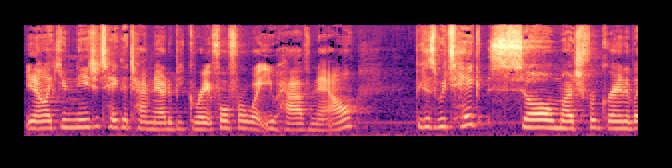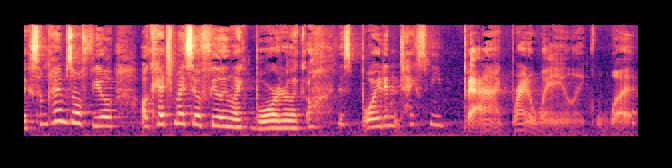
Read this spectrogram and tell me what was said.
You know, like you need to take the time now to be grateful for what you have now because we take so much for granted. Like sometimes I'll feel, I'll catch myself feeling like bored or like, oh, this boy didn't text me back right away. Like, what?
